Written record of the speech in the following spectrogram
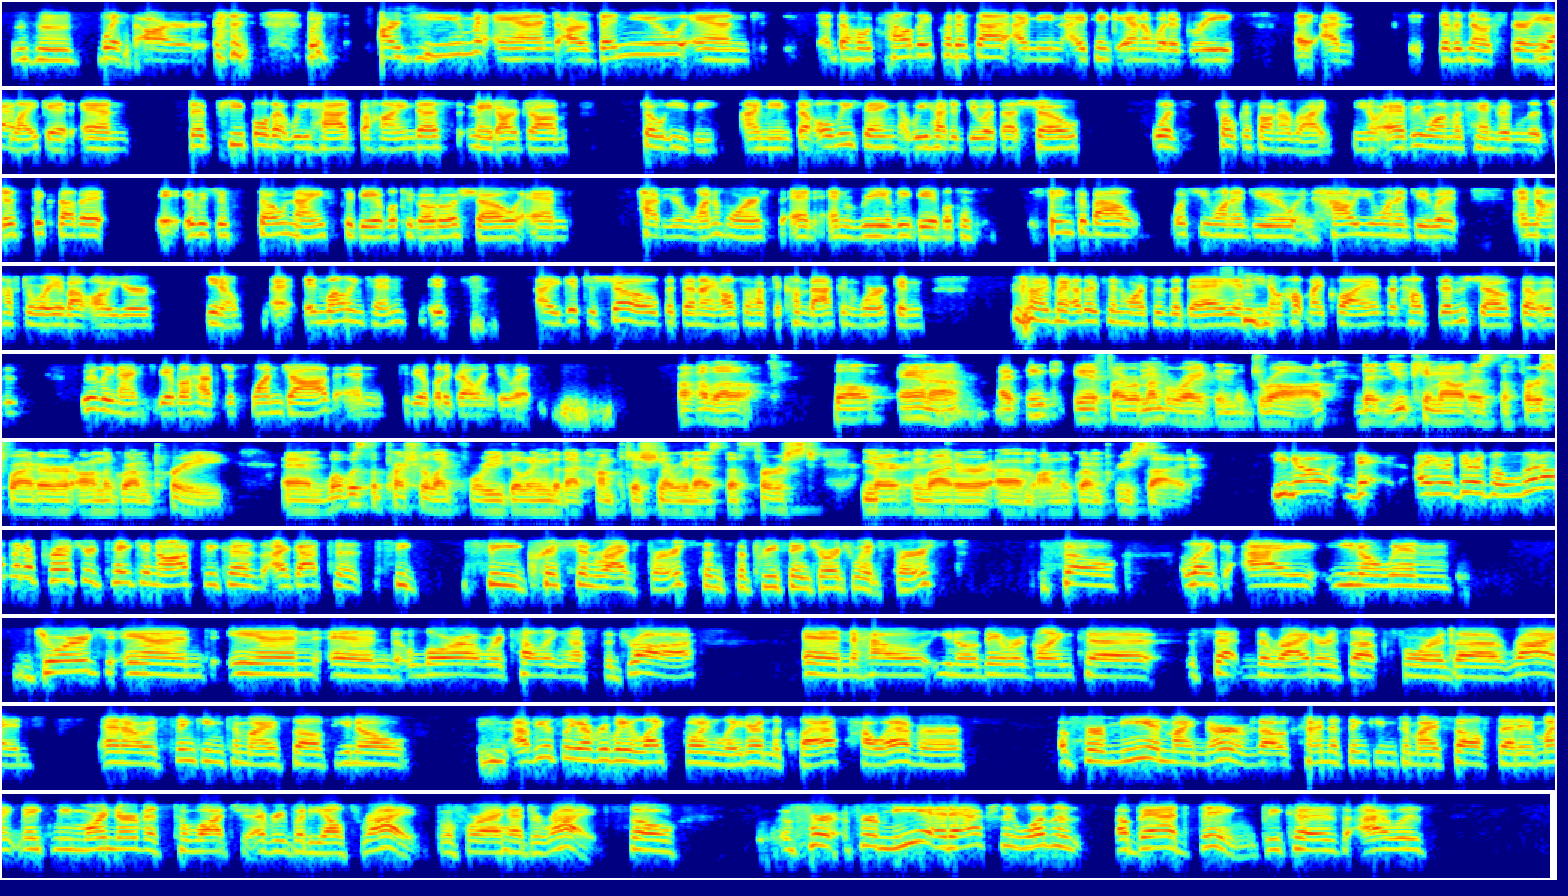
mm-hmm. with our with our mm-hmm. team and our venue and the hotel they put us at. I mean, I think Anna would agree. I, I've, there was no experience yes. like it. And the people that we had behind us made our job so easy. I mean, the only thing that we had to do at that show was focus on our ride. You know, everyone was handling logistics of it. it. It was just so nice to be able to go to a show and have your one horse and and really be able to think about what you want to do and how you want to do it and not have to worry about all your, you know, in Wellington, it's I get to show, but then I also have to come back and work and ride my other 10 horses a day and, you know, help my clients and help them show. So it was really nice to be able to have just one job and to be able to go and do it. Bravo. Well, Anna, I think if I remember right in the draw, that you came out as the first rider on the Grand Prix. And what was the pressure like for you going into that competition arena as the first American rider um, on the Grand Prix side? You know, the, I, there was a little bit of pressure taken off because I got to see see Christian ride first since the Prix St. Georges went first. So, like I, you know, when George and Anne and Laura were telling us the draw and how, you know, they were going to set the riders up for the rides. And I was thinking to myself, you know, obviously everybody likes going later in the class. However, Uh, for me and my nerves, I was kind of thinking to myself that it might make me more nervous to watch everybody else ride before I had to ride. So uh, for for me, it actually wasn't a bad thing because I was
